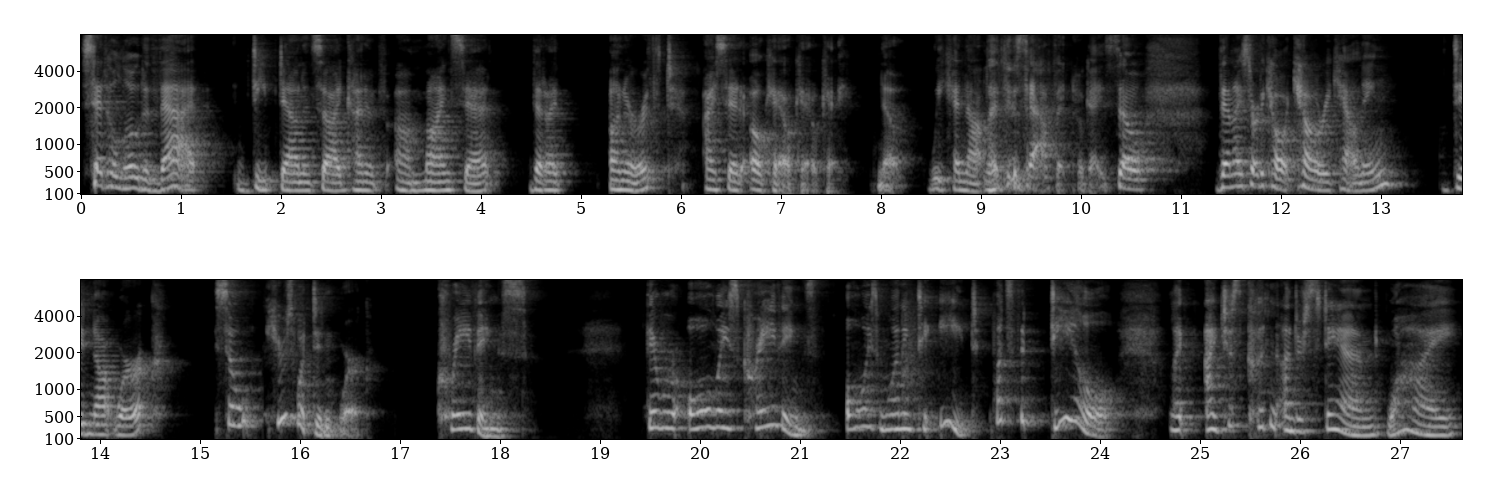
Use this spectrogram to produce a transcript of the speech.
said hello to that, deep down inside kind of um, mindset that I unearthed, I said, okay, okay, okay, no, we cannot let this happen. Okay. So then I started cal- calorie counting, did not work. So here's what didn't work cravings. There were always cravings, always wanting to eat. What's the deal? Like, I just couldn't understand why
